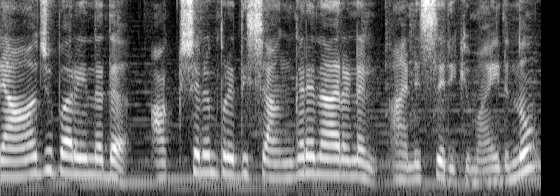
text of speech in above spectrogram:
രാജു പറയുന്നത് അക്ഷരം പ്രതി ശങ്കരനാരായണൻ അനുസരിക്കുമായിരുന്നു.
